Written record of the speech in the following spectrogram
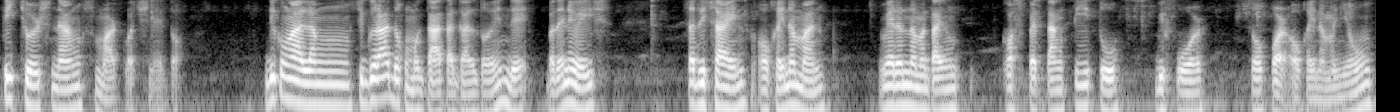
features ng smartwatch na ito. Hindi ko nga lang sigurado kung magtatagal to hindi. But anyways, sa design, okay naman. Meron naman tayong Cospet Tank T2 before. So far, okay naman yung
